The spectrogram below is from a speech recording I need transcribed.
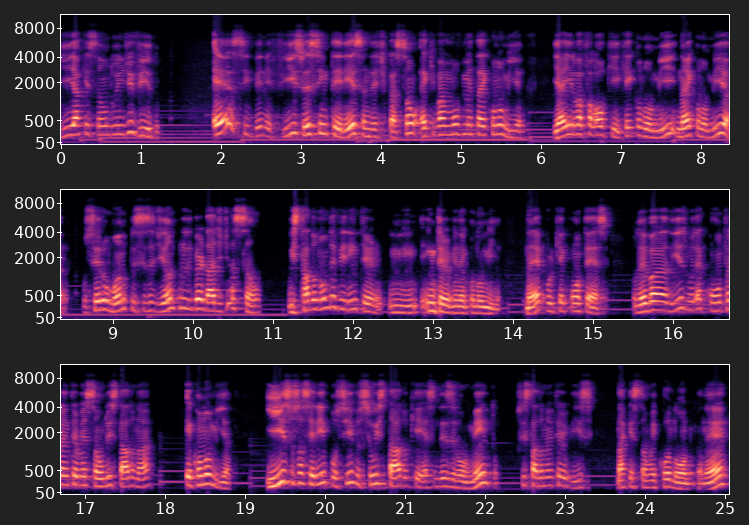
e a questão do indivíduo. Esse benefício, esse interesse na dedicação é que vai movimentar a economia. E aí ele vai falar o quê? Que economia, na economia, o ser humano precisa de ampla liberdade de ação. O Estado não deveria inter, intervir na economia, né? Porque acontece? O liberalismo ele é contra a intervenção do Estado na economia. E isso só seria possível se o Estado, que é esse desenvolvimento, se o Estado não intervisse na questão econômica, né?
